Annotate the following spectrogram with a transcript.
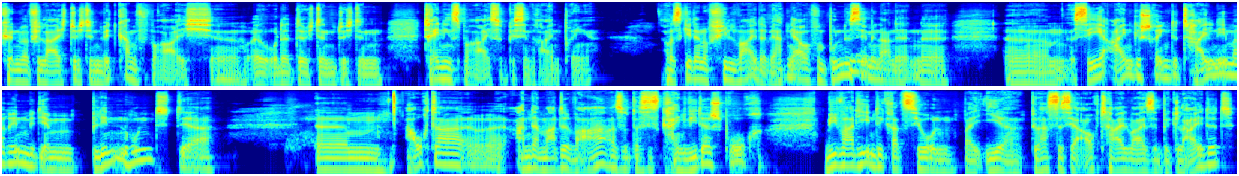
können wir vielleicht durch den Wettkampfbereich äh, oder durch den, durch den Trainingsbereich so ein bisschen reinbringen. Aber es geht ja noch viel weiter. Wir hatten ja auch vom Bundesseminar eine, eine ähm, sehr eingeschränkte Teilnehmerin mit ihrem blinden Hund, der ähm, auch da äh, an der Matte war. Also das ist kein Widerspruch. Wie war die Integration bei ihr? Du hast es ja auch teilweise begleitet.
